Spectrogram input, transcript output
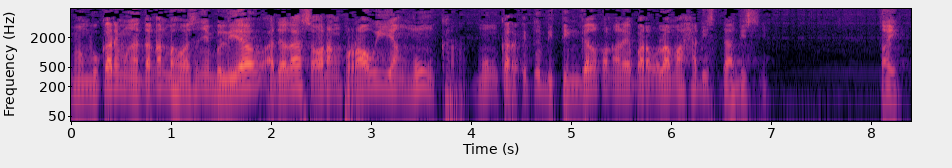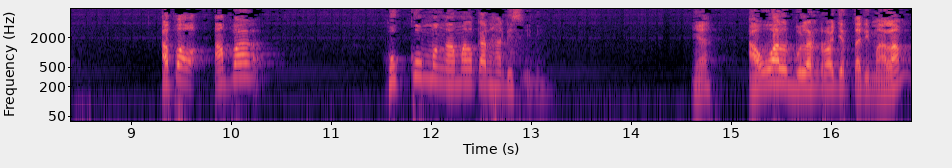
Imam Bukhari mengatakan bahwasanya beliau adalah seorang perawi yang mungkar. Mungkar itu ditinggalkan oleh para ulama hadis hadisnya. Taib. Apa apa hukum mengamalkan hadis ini? Ya, awal bulan Rajab tadi malam,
